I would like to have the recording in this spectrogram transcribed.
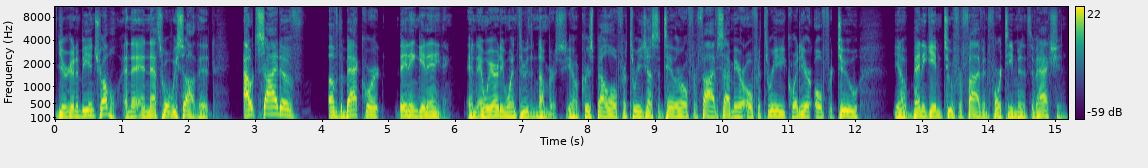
you're going to be in trouble. And and that's what we saw. That outside of of the backcourt, they didn't get anything. And, and we already went through the numbers. You know, Chris Bell 0 for 3, Justin Taylor 0 for 5, Symir 0 for 3, Quadir 0 for 2. You know, Benny gave him 2 for 5 in 14 minutes of action.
